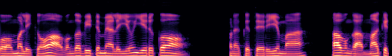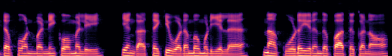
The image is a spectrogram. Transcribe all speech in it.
கோமலிக்கும் அவங்க வீட்டு மேலேயும் இருக்கும். உனக்கு தெரியுமா? அவங்க அம்மா கிட்ட ஃபோன் பண்ணி கோமலி எங்கள் அத்தைக்கு உடம்பு முடியல. நான் கூட இருந்து பார்த்துக்கணும்.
